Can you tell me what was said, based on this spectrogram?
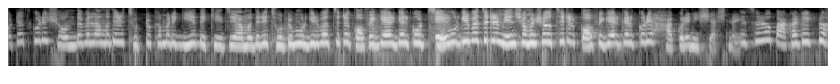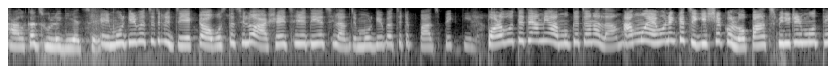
হঠাৎ করে সন্ধ্যাবেলা আমাদের ছোট্ট খামারে গিয়ে দেখি যে আমাদের এই ছোট মুরগির বাচ্চাটা কফে গ্যার গ্যার করছে। এই মুরগির বাচ্চাটার মেন সমস্যা হচ্ছে এটার কফে গ্যার গ্যার করে হা করে নিঃশ্বাস নেয়। এছাড়াও পাখাটা একটু হালকা ঝুলে গিয়েছে। এই মুরগির বাচ্চাটার যে একটা অবস্থা ছিল আশায় ছেড়ে দিয়েছিলাম যে মুরগির বাচ্চাটা বাঁচবে কিনা। পরবর্তীতে আমি আম্মুকে জানালাম আম্মু এমন একটা চিকিৎসা করল। পাঁচ মিনিটের মধ্যে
